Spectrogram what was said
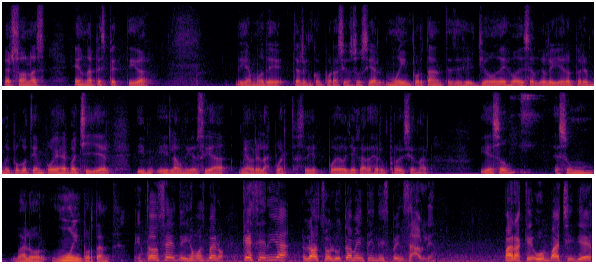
personas en una perspectiva, digamos, de, reincorporación social muy importante. Es decir, yo dejo de ser guerrillero, pero en muy poco tiempo voy a ser bachiller y, la universidad me abre las puertas. Es decir, puedo llegar a ser un profesional. Y eso es un valor muy importante. Entonces dijimos, bueno, ¿qué sería lo absolutamente indispensable para que un bachiller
